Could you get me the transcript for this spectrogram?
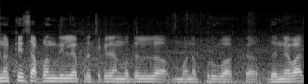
नक्कीच आपण दिलेल्या प्रतिक्रियांबद्दल मनपूर्वक धन्यवाद.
